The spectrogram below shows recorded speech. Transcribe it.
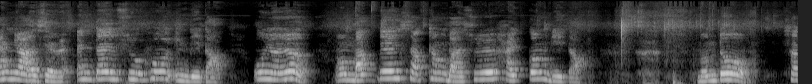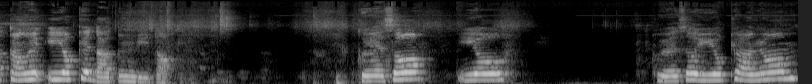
안녕하세요. 엔달수호입니다. 오늘은 어, 막대 사탕 맛을 할 겁니다. 먼저 사탕을 이렇게 놔둡니다. 그래서 이어 그래서 이렇게 하면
